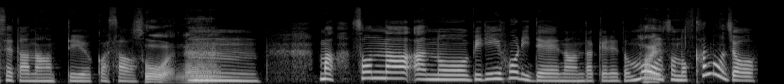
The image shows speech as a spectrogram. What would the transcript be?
せたなっていうかさ。そうやね、うん、まあそんなあのビリー・ホリデーなんだけれども、はい、その彼女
